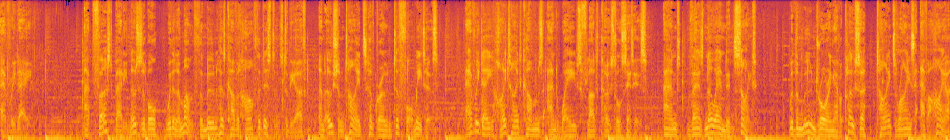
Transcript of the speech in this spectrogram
every day. At first barely noticeable, within a month the Moon has covered half the distance to the Earth and ocean tides have grown to 4 meters. Every day, high tide comes and waves flood coastal cities. And there's no end in sight. With the moon drawing ever closer, tides rise ever higher,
